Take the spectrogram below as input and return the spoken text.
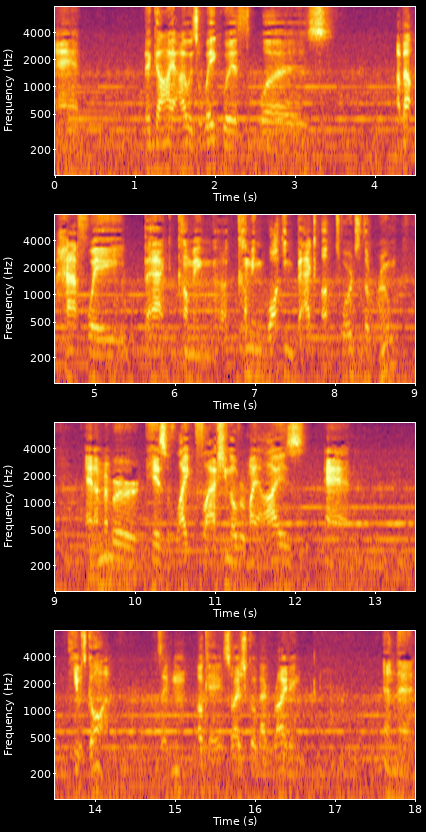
And the guy I was awake with was about halfway back, coming, uh, coming, walking back up towards the room. And I remember his light flashing over my eyes, and he was gone. I was like, hmm, okay, so I just go back writing. And then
